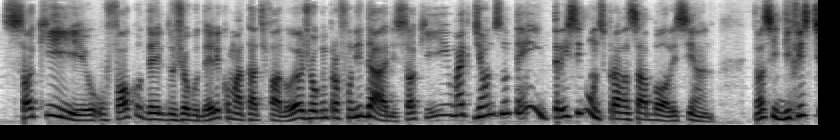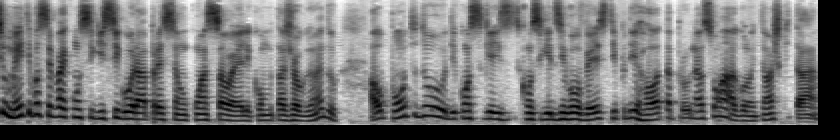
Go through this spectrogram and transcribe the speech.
Só que o foco dele, do jogo dele, como a Tati falou, é o jogo em profundidade. Só que o Mac Jones não tem 3 segundos para lançar a bola esse ano. Então, assim, dificilmente você vai conseguir segurar a pressão com a L como tá jogando, ao ponto do, de conseguir, conseguir desenvolver esse tipo de rota para o Nelson Ágolo. Então, acho que tá,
